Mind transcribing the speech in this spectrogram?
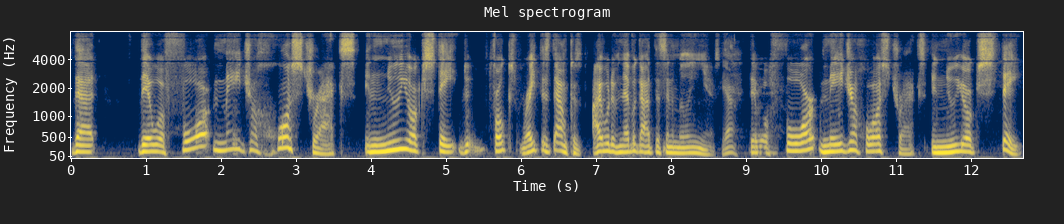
that there were four major horse tracks in New York State. Folks, write this down because I would have never got this in a million years. Yeah. There were four major horse tracks in New York State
